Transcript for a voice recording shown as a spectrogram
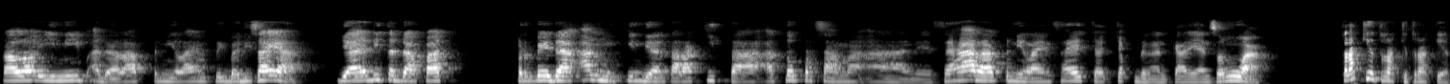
Kalau ini adalah penilaian pribadi saya. Jadi terdapat perbedaan mungkin di antara kita atau persamaan. Saya harap penilaian saya cocok dengan kalian semua. Terakhir, terakhir, terakhir.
